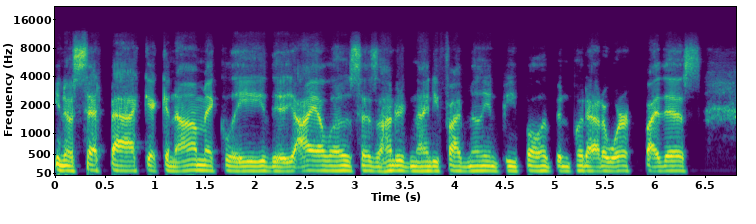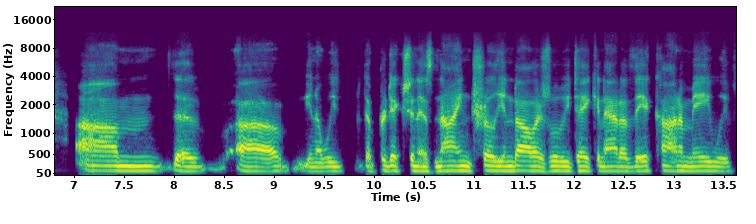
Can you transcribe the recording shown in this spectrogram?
you know set back economically the ilo says 195 million people have been put out of work by this um, the uh, you know we the prediction is nine trillion dollars will be taken out of the economy. We've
